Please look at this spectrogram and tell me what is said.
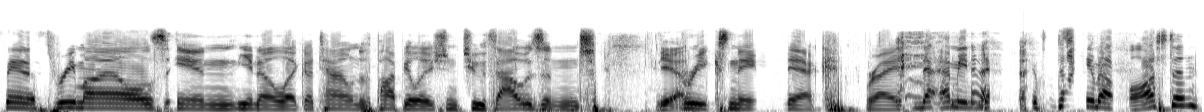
Span of three miles in you know like a town with a population two thousand. Yeah. Greeks named Nick, right? I mean, if we're talking about Boston,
